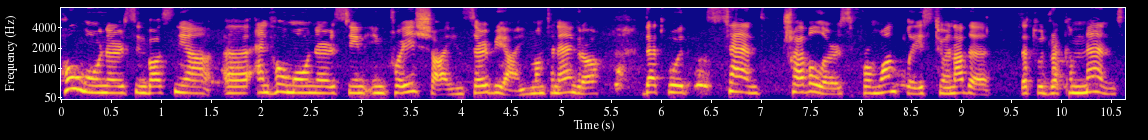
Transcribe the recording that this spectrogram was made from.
homeowners in Bosnia uh, and homeowners in, in Croatia, in Serbia, in Montenegro that would send travelers from one place to another, that would recommend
